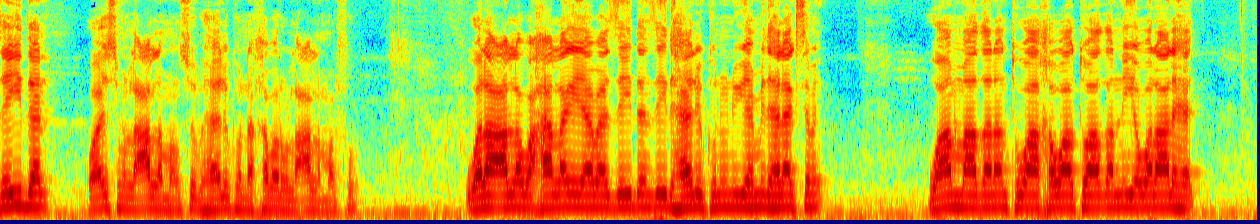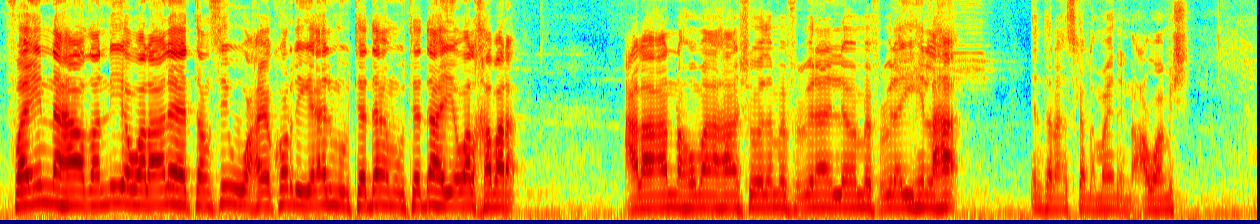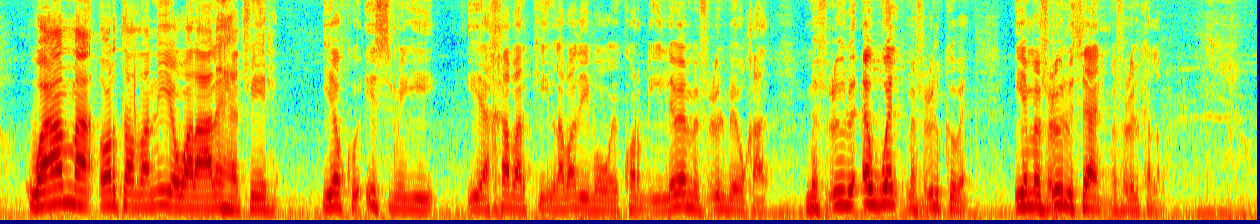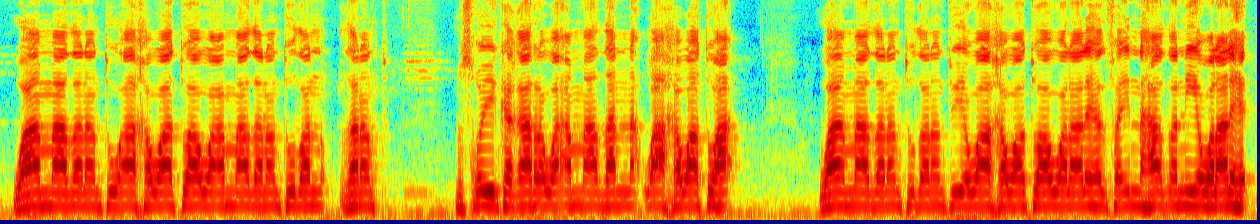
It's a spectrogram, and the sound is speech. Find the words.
Zaydan waa ismu lacala mansuub haalikuna khabaru lacala marfuuc walacala waxaa laga yaabaa zaydan zayd haalikun inuu yahay mid halaagsamay wa amaa danantu wa akhawaatuhaa daniya walaalaheed fa inahaa daniya walaalaheed tansibu waxay kordhiga almubtadaa mubtadaha iyo walkhabara calaa anahuma ahaanshooda mafcuulaani laba mafcuul yihiin lahaa intana iska dhamaynayna cawaamisha wa ama horta daniya walaalaheed fiir iyaku ismigii iyo khabarkii labadiiba way kordhigi laba mafcuul bay u qaaday mafcuulu awal mafcuul koobaad iyo mafcuulu thaani mafcuulka labaad wa amaa danantu wa akhawaatuha wa amaa danantu danantu nuskhooyinka qaarna wa amaa danna wa akhawaatuha. Wa amaa danantu danantu iyo wa akhawaatuha walaalaheed fa inahaa daniya walaalaheed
